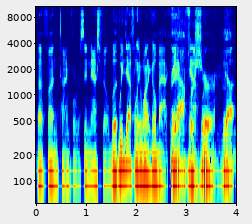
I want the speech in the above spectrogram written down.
a fun time for us in Nashville. We, we definitely want to go back, right? Yeah, for sure. yeah.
